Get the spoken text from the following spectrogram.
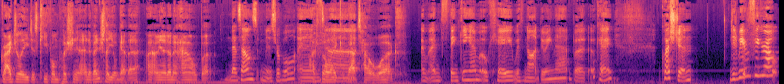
gradually just keep on pushing it, and eventually you'll get there. I, I mean, I don't know how, but That sounds miserable, and I feel like uh, that's how it works. I'm, I'm thinking I'm okay with not doing that, but okay. Question: Did we ever figure out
